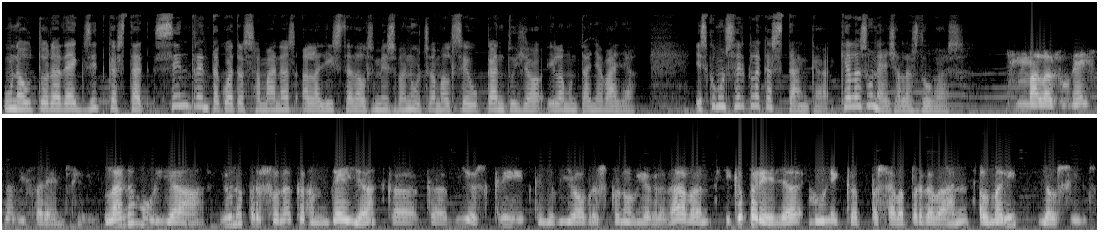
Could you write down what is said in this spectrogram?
una autora d'èxit que ha estat 134 setmanes a la llista dels més venuts amb el seu Canto jo i la muntanya balla. És com un cercle que es tanca. Què les uneix a les dues? me les uneix de diferència. L'Anna Murià i una persona que em deia que, que havia escrit, que hi havia obres que no li agradaven i que per ella l'únic que passava per davant el marit i els fills,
